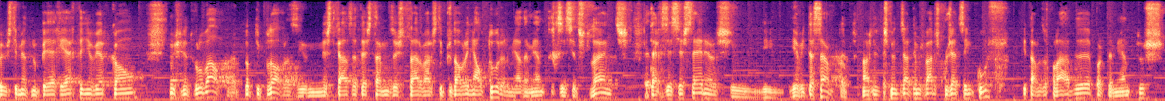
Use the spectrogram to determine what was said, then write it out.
investimento no PRR tem a ver com o investimento global, para todo tipo de obras. E neste caso, até estamos a estudar vários tipos de obra em altura, nomeadamente residência de estudantes, até residências séniores e, e, e habitação. Portanto, nós neste momento já temos vários projetos em curso e estamos a falar de apartamentos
